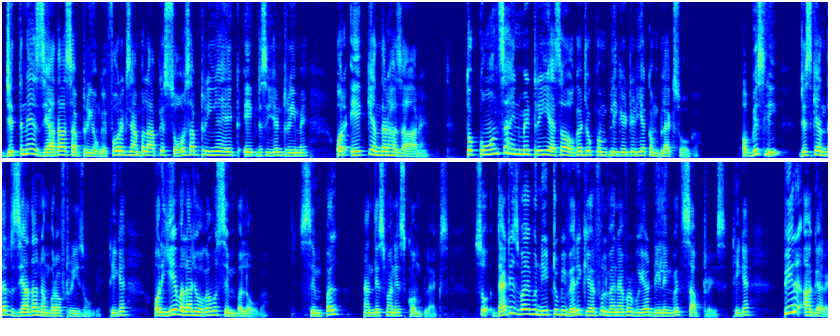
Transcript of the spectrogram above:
जितने ज़्यादा सब ट्री होंगे फॉर एग्ज़ाम्पल आपके सौ सब ट्री हैं एक एक डिसीज़न ट्री में और एक के अंदर हज़ार हैं तो कौन सा इनमें ट्री ऐसा होगा जो कॉम्प्लिकेटेड या कम्प्लेक्स होगा? ऑब्वियसली जिसके अंदर ज़्यादा नंबर ऑफ़ ट्रीज होंगे, ठीक है? और ये वाला जो होगा वो सिंपल होगा। Simple and this one is complex so that is why we need to be very careful whenever we are dealing with sub trees ठीक है? फिर अगर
